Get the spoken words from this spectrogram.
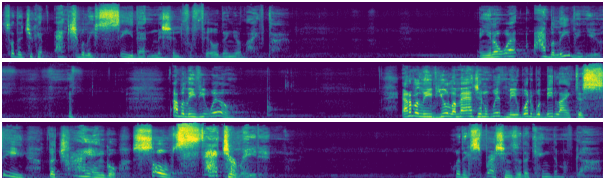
so that you can actually see that mission fulfilled in your lifetime. And you know what? I believe in you. I believe you will. And I believe you'll imagine with me what it would be like to see the triangle so saturated with expressions of the kingdom of God.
